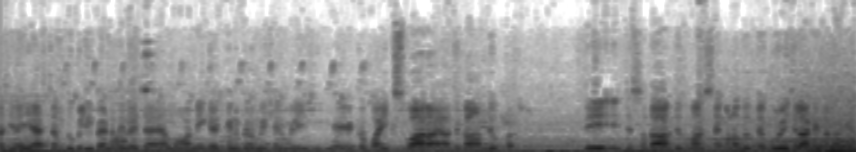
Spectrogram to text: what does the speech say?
ਅਸੀਂ ਨਾ ਜੀ ਇਸ ਟਾਈਮ ਦੁਗਲੀ ਪਿੰਡ ਦੇ ਵਿੱਚ ਆਇਆ ਮਾਰਨਿੰਗ ਇੱਕ ਇਨਫੋਰਮੇਸ਼ਨ ਮਿਲੀ ਸੀ ਇੱਕ ਬਾਈਕ ਸਵਾਰ ਆਇਆ ਦੁਕਾਨ ਦੇ ਉੱਪਰ ਤੇ ਸਰਦਾਰ ਜਸਵੰਤ ਸਿੰਘ ਉਹਨਾਂ ਦੇ ਉੱਤੇ ਗੋਲੀ ਚਲਾ ਕੇ ਚਲਾ ਗਿਆ।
